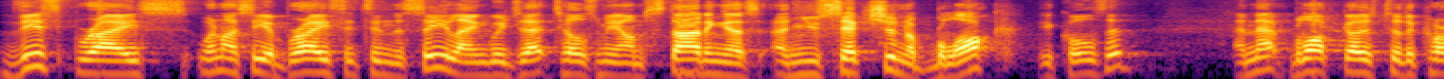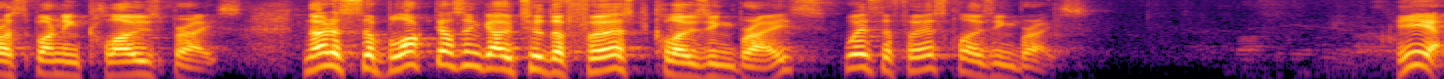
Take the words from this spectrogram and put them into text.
this brace, when I see a brace, it's in the C language, that tells me I'm starting a, a new section, a block, it calls it. And that block goes to the corresponding closed brace. Notice the block doesn't go to the first closing brace. Where's the first closing brace? Here.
